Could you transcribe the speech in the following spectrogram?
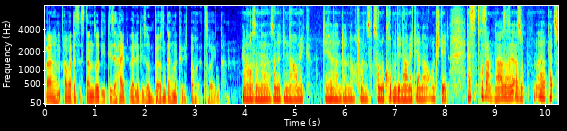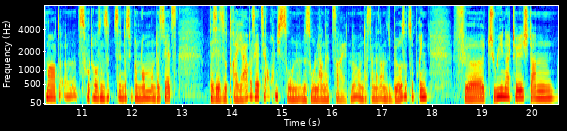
Ähm, aber das ist dann so die, diese Hypewelle, die so ein Börsengang natürlich doch erzeugen kann. Genau, so eine, so eine Dynamik die dann, dann auch dann so, so eine Gruppendynamik, die dann auch entsteht. Das ist interessant, ne? Also, also äh, PetSmart äh, 2017 das übernommen und das jetzt das ist ja so drei Jahre ist jetzt ja auch nicht so eine, eine, so lange Zeit, ne? Und das dann jetzt an die Börse zu bringen, für Chewy natürlich dann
